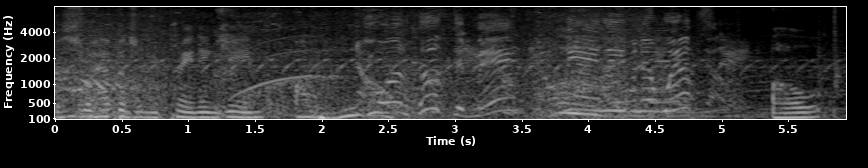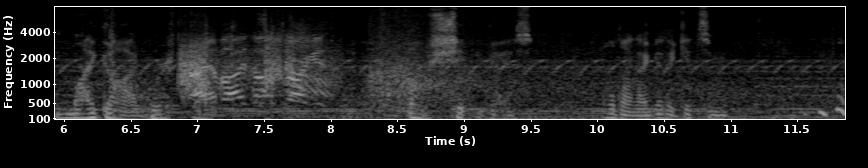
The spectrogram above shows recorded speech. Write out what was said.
this is what happens when you're playing in game. Oh no. You unhooked it, man. We ain't oh. leaving them whips. Oh my god, we're. Oh shit, you guys. Hold on, I gotta get some. Oh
